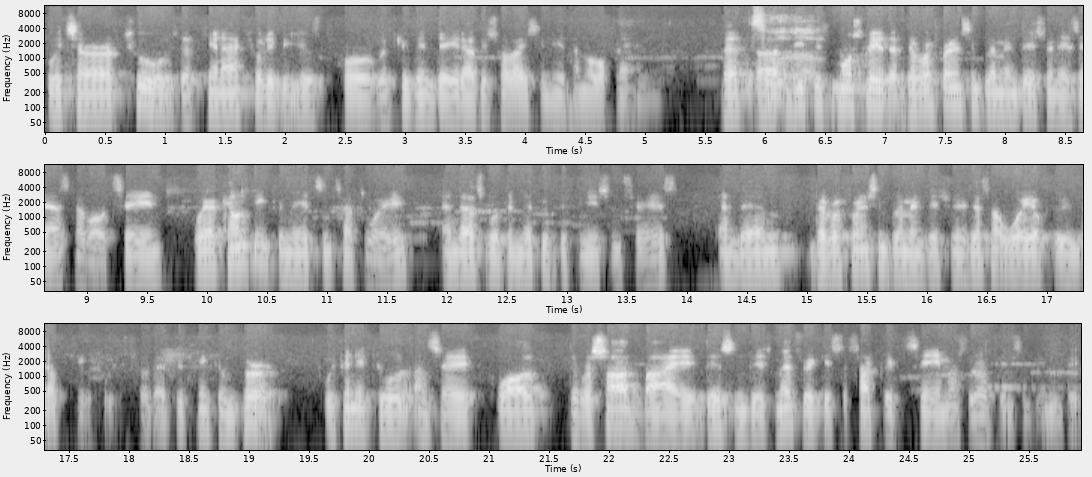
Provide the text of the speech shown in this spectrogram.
which are tools that can actually be used for retrieving data, visualizing it, and all of that. But uh, So, this uh, is mostly the, the reference implementation is just about saying we are counting commits in such a way, and that's what the metric definition says. And then the reference implementation is just a way of doing that so that you can compare with any tool and say, well, the result by this and this metric is exactly the same as the reference implementation.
